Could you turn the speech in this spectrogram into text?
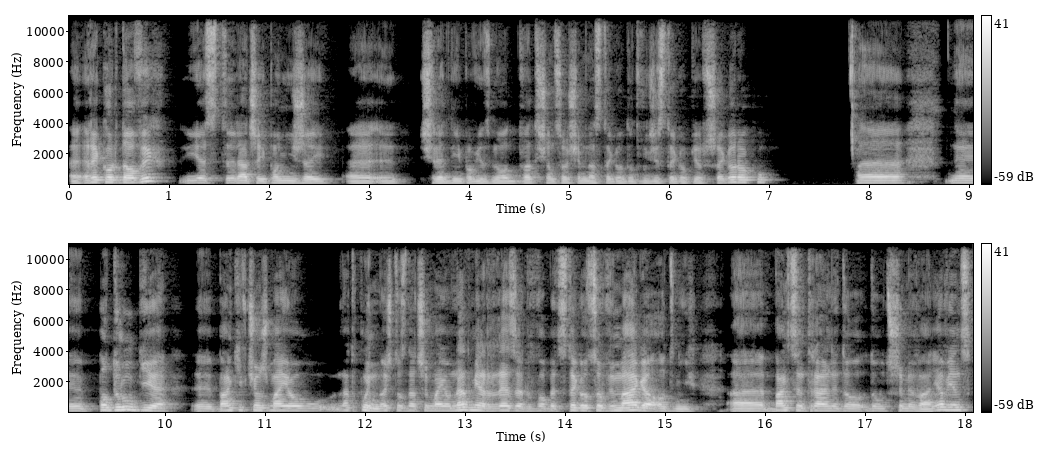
e, rekordowych, jest raczej poniżej średniej powiedzmy od 2018 do 2021 roku. E, e, Po drugie, e, banki wciąż mają nadpłynność, to znaczy mają nadmiar rezerw wobec tego, co wymaga od nich bank centralny do, do utrzymywania, więc,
